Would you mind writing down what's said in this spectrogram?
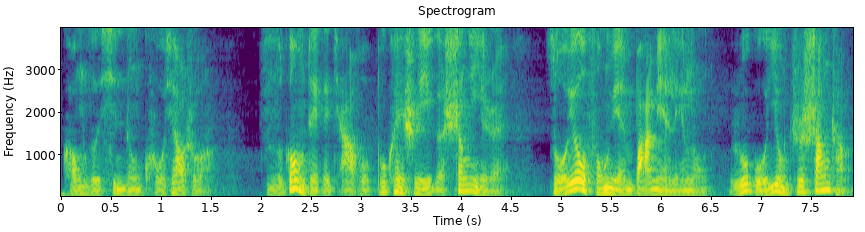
孔子心中苦笑说：“子贡这个家伙不愧是一个生意人，左右逢源，八面玲珑。如果用之商场，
